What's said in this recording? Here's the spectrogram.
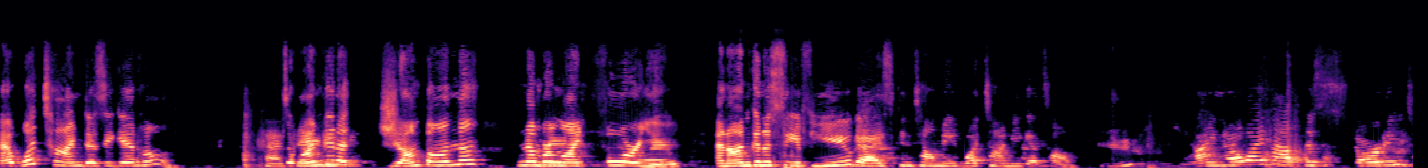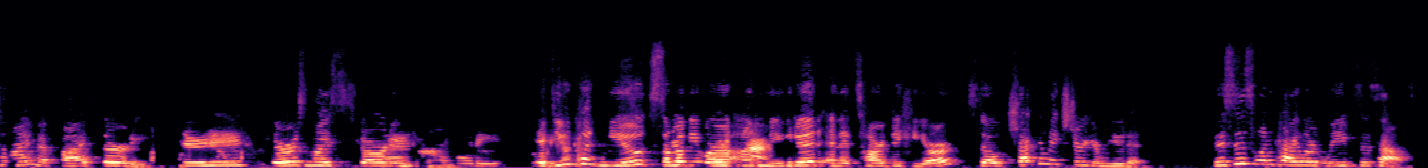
At what time does he get home? So I'm gonna jump on the number line for you, and I'm gonna see if you guys can tell me what time he gets home. I know I have the starting time at 5:30. 30, There's my starting time. 40. If you could mute, some of you are unmuted and it's hard to hear, so check and make sure you're muted. This is when Kyler leaves his house.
